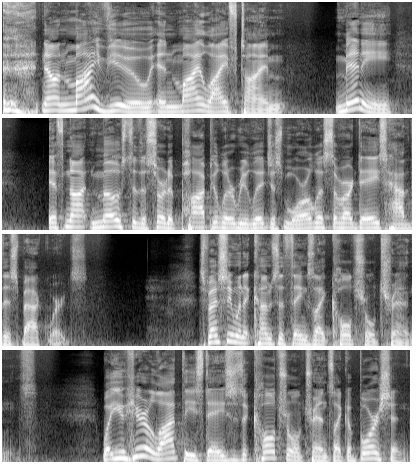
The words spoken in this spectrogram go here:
now, in my view, in my lifetime, many, if not most, of the sort of popular religious moralists of our days have this backwards, especially when it comes to things like cultural trends. What you hear a lot these days is that cultural trends like abortion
